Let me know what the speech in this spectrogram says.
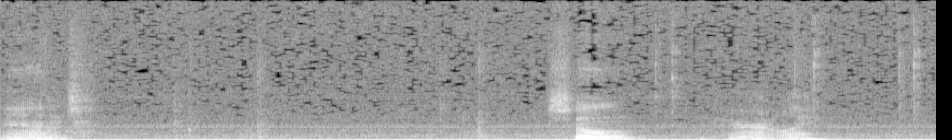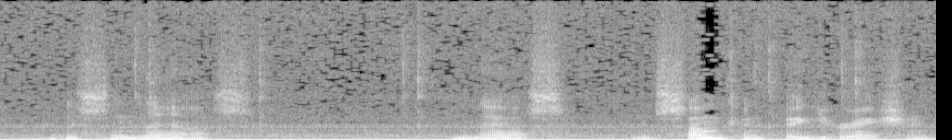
And, so, apparently, this and this, and this, in some configuration,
